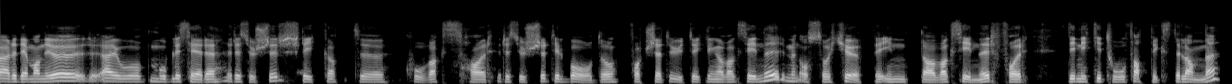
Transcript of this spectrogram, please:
er det det man gjør, er jo å mobilisere ressurser, slik at Covax har ressurser til både å fortsette utvikling av vaksiner, men også kjøpe inn da vaksiner for de 92 fattigste landene,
